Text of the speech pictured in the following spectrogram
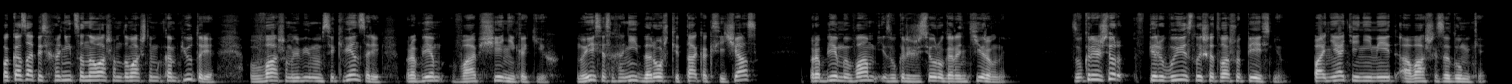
Пока запись хранится на вашем домашнем компьютере, в вашем любимом секвенсоре, проблем вообще никаких. Но если сохранить дорожки так, как сейчас – Проблемы вам и звукорежиссеру гарантированы. Звукорежиссер впервые слышит вашу песню, понятия не имеет о вашей задумке.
